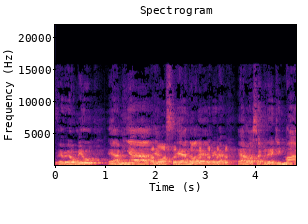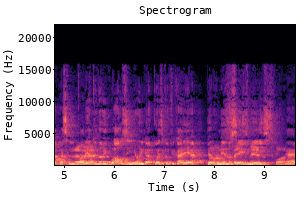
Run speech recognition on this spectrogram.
é, é o meu, é a minha... A é, nossa. É, é, é, verdade. É a nossa grande mágoa, assim. É. Faria tudo igualzinho. A única coisa que eu ficaria pelo, pelo menos seis, seis meses, meses fora. É,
